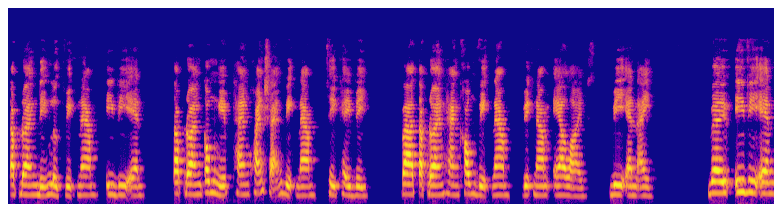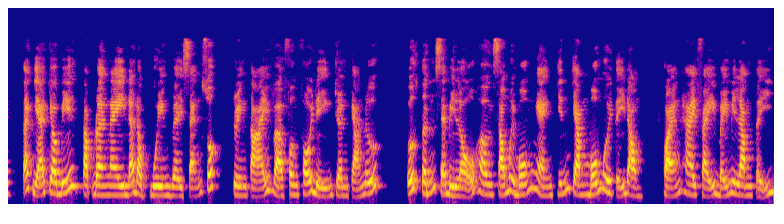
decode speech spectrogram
Tập đoàn Điện lực Việt Nam EVN, Tập đoàn Công nghiệp Than khoáng sản Việt Nam TKV và Tập đoàn Hàng không Việt Nam Vietnam Airlines VNA. Về EVN, tác giả cho biết tập đoàn này đã độc quyền về sản xuất, truyền tải và phân phối điện trên cả nước, ước tính sẽ bị lỗ hơn 64.940 tỷ đồng, khoảng 2,75 tỷ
